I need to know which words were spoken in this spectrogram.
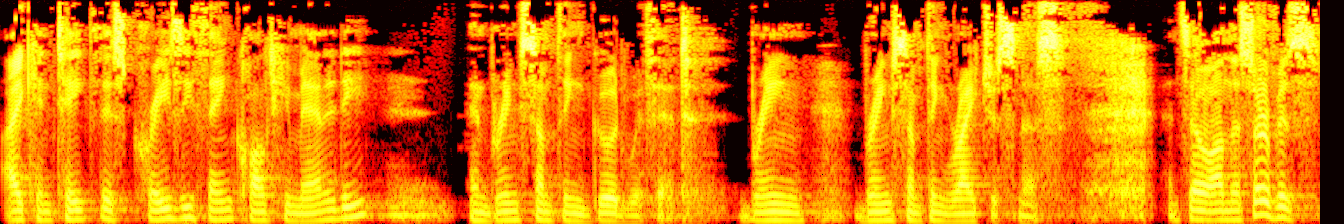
I can take this crazy thing called humanity and bring something good with it. Bring, bring something righteousness. And so on the surface,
